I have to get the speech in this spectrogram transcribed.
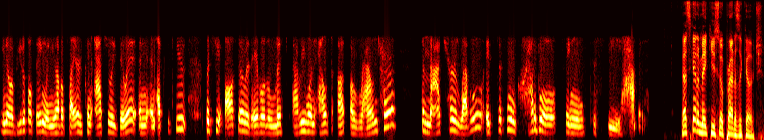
you know a beautiful thing when you have a player who can actually do it and, and execute, but she also is able to lift everyone else up around her to match her level. It's just an incredible thing to see happen. That's got to make you so proud as a coach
